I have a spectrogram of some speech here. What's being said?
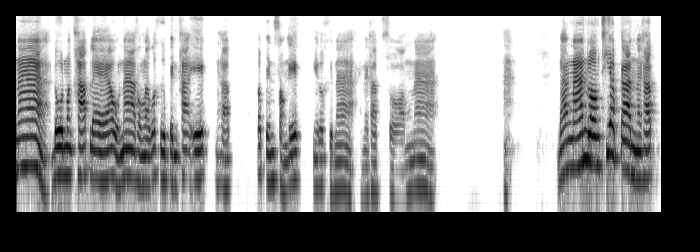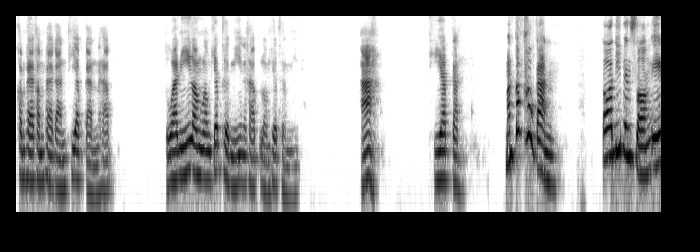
หน้าโดนบังคับแล้วหน้าของเราก็คือเป็นค่า x นะครับ ก็เป็น 2x นี่ก็คือหน้านะครับสองหน้า ดังนั้นลองเทียบกันนะครับ compare compare กันเทียบกันนะครับ ตัวนี้ลองลองเทียบเทอมนี้นะครับ ลองเทียบเทอมนี้อะเทียบกัน มันต้องเท่ากัน ตอนนี้เป็น 2x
